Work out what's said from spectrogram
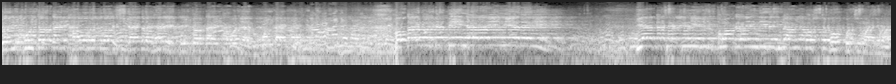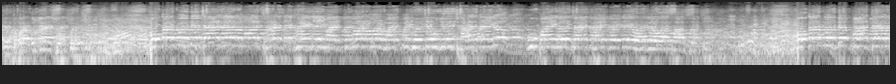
যদি পুঁই তরকারি খাব বলে তোমাকে সিধাই তো ঘেরে পুঁই তরকারি খাব যে মন কাটিয়ে বোকার বলতে তিন জানুয়ারি নিয়ে দেরি। ইয়ার কাছে ঋণ নিয়ে যদি তোমাকে ঋণ দিয়ে দেখবে আমি কষ্ট ভোগ করছি মাঝে মাঝে। তোমরা দুজনে শোক করছি। বোকার মধ্যে পাঁচ জানা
